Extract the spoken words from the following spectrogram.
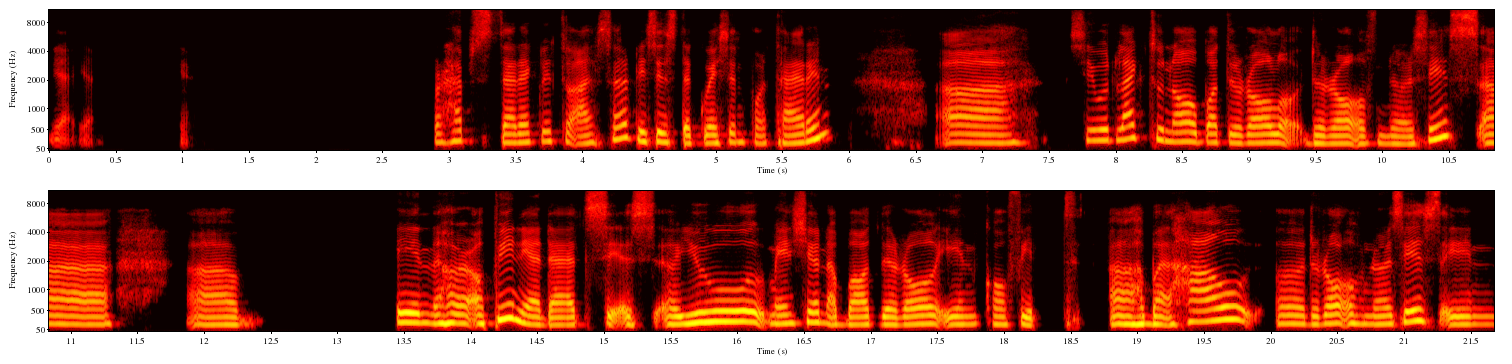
Yeah, yeah, yeah. Perhaps directly to answer, this is the question for Taryn. Uh, she would like to know about the role the role of nurses. Uh, uh, in her opinion, that uh, you mentioned about the role in COVID, uh, but how uh, the role of nurses in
